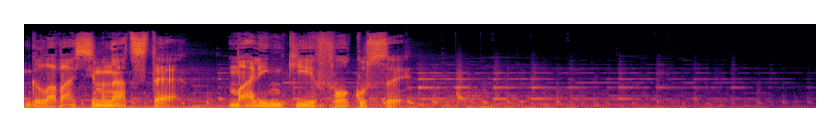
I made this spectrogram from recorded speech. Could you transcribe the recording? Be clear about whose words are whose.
Speaker 1: Глава 17. Маленькие фокусы.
